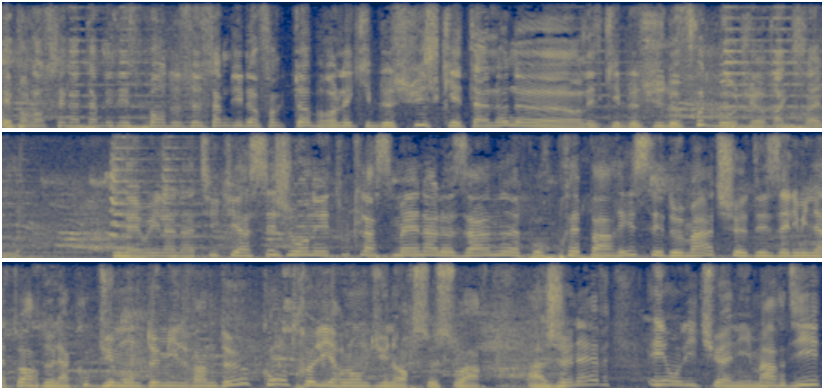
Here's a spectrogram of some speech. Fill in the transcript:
Et pour lancer la tablée des sports de ce samedi 9 octobre, l'équipe de Suisse qui est à l'honneur, l'équipe de Suisse de football, Julien Traxel. Mais oui, la Nati qui a séjourné toute la semaine à Lausanne pour préparer ces deux matchs des éliminatoires de la Coupe du Monde 2022 contre l'Irlande du Nord ce soir à Genève et en Lituanie mardi.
